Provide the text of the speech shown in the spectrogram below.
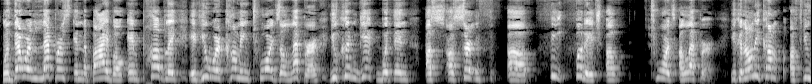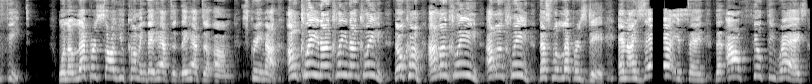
When there were lepers in the Bible in public, if you were coming towards a leper, you couldn't get within a, a certain uh, feet footage of towards a leper. You can only come a few feet. When a leper saw you coming, they'd have to, they had to, um, scream out, unclean, unclean, unclean. Don't come. I'm unclean. I'm unclean. That's what lepers did. And Isaiah is saying that our filthy rags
